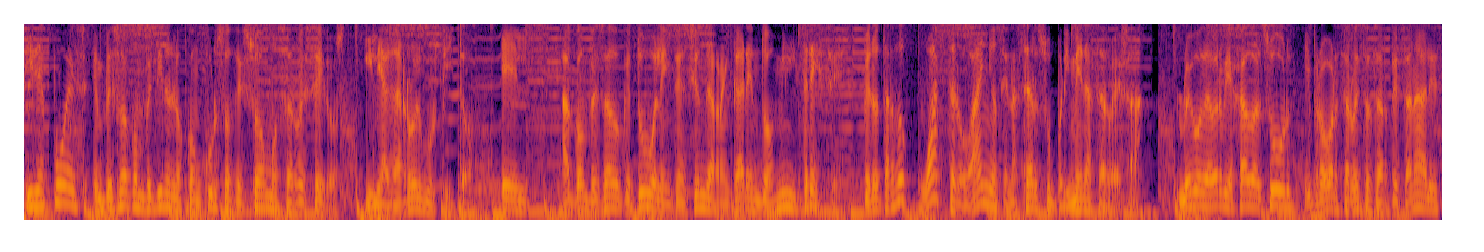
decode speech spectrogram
y después empezó a competir en los concursos de Somos Cerveceros y le agarró el gustito. Él ha confesado que tuvo la intención de arrancar en 2013, pero tardó cuatro años en hacer su primera cerveza. Luego de haber viajado al sur y probar cervezas artesanales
